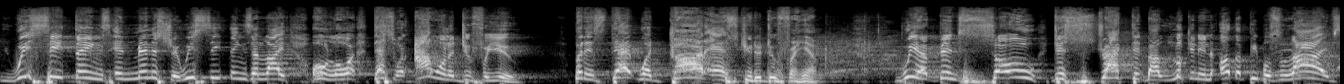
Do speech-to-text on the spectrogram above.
We see things in ministry, we see things in life. Oh Lord, that's what I want to do for you. But is that what God asked you to do for him? We have been so distracted by looking in other people's lives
